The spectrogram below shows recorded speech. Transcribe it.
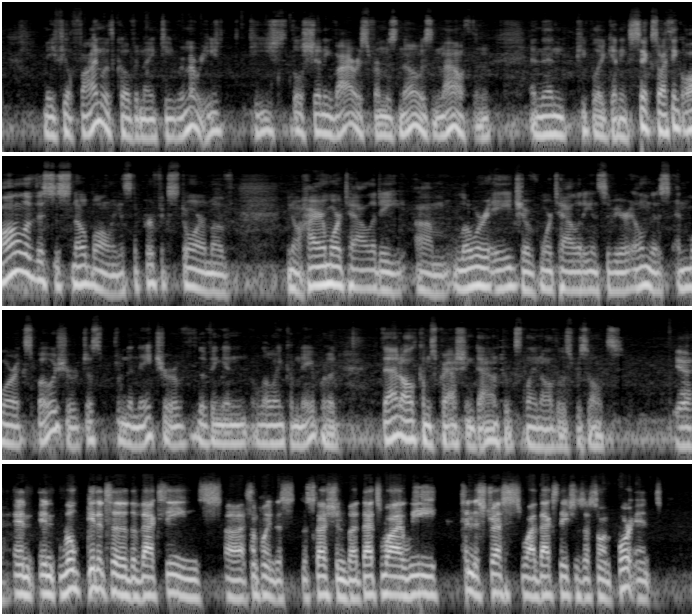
may feel fine with covid-19 remember he he's still shedding virus from his nose and mouth and and then people are getting sick. So i think all of this is snowballing. It's the perfect storm of you know, higher mortality, um, lower age of mortality and severe illness, and more exposure just from the nature of living in a low income neighborhood. That all comes crashing down to explain all those results. Yeah, and and we'll get into the vaccines uh, at some point in this discussion, but that's why we tend to stress why vaccinations are so important.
